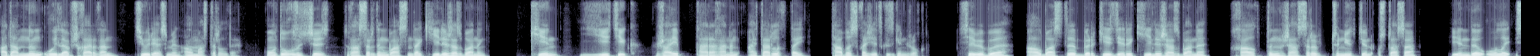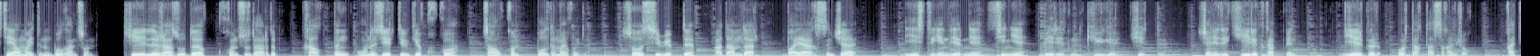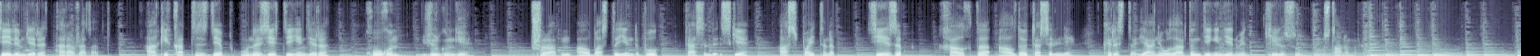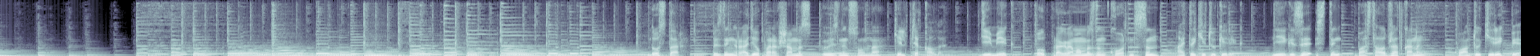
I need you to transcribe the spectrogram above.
Адамның ойлап шығарған теориясымен алмастырылды. 19 ғасырдың басында келе жазбаның кен етек жайып тарағанын айтарлықтай табысқа жеткізген жоқ. Себебі албасты бір кездері келе жазбаны халықтың жасырып түнектен ұстаса енді олай істей алмайтының болған соң. Келі жазуды құнсыздартып халықтың оны зерттеуге құқы зауқын болдырмай қойды. Сол себепті адамдар баяғысынша естігендеріне сене беретін күйге жетті. Және де киелі кітаппен ешбір ортақтасыған жоқ. Қате ілімдері тарап жатады. Ақиқатты іздеп оны зерттегендері қуғын жүргінге ұшыратын албасты енді бұл тәсілді іске аспай тынып сезіп халықты алдау тәсіліне кірісті. Яғни олардың дегендерімен келісу ұстанымы. Достар біздің радио парақшамыз өзінің соңына келіп те қалды. Демек бұл программамыздың қорытындысын айта кету керек. Негізі істің басталып жатқаның қуанту керек пе?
